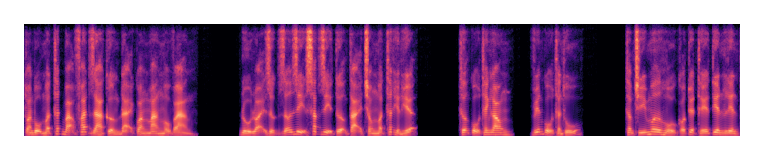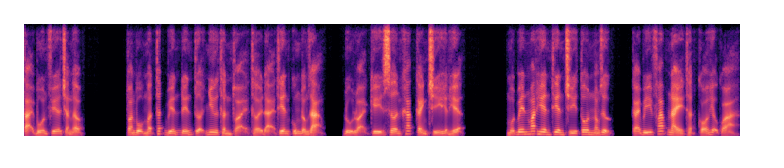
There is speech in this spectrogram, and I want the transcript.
toàn bộ mật thất bạo phát ra cường đại quang mang màu vàng. Đủ loại rực rỡ dị sắc dị tượng tại trong mật thất hiện hiện. Thượng cổ thanh long, viễn cổ thần thú. Thậm chí mơ hồ có tuyệt thế tiên liên tại bốn phía tràn ngập. Toàn bộ mật thất biến đến tựa như thần thoại thời đại thiên cung đồng dạng, đủ loại kỳ sơn khác cảnh trí hiện hiện. Một bên mắt hiên thiên trí tôn nóng rực cái bí pháp này thật có hiệu quả.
